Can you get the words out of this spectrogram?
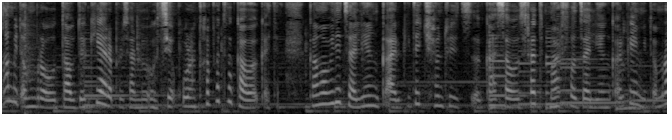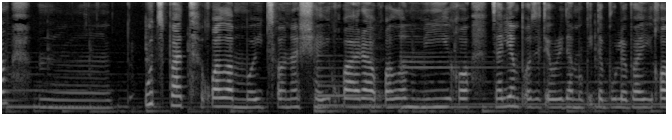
ამიტომ უბრალოდ დავდექი, არაფერს არ მივაქცია ყურადღება და გავაკეთე. გამოვიდა ძალიან კარგი და ჩემთვის გასაოცრად მართლა ძალიან კარგი, იმიტომ რომ უცბად ყველა მოიწონა, შეიყვარა, ყველა მიიღო, ძალიან პოზიტიური დამოკიდებულება იყო.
